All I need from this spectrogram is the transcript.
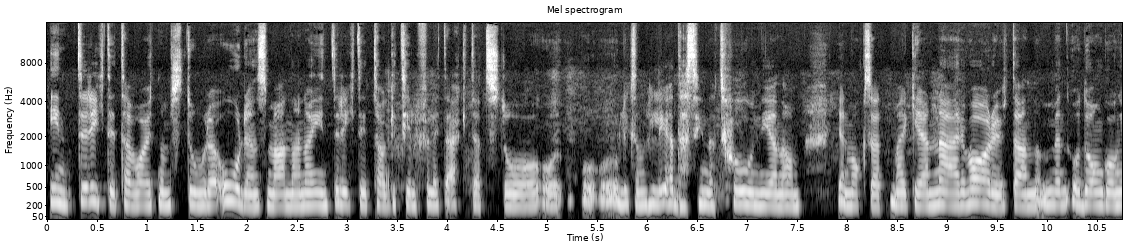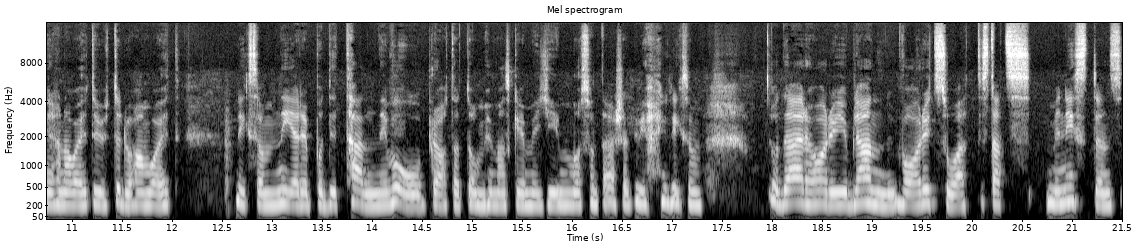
inte riktigt har varit de stora ordens man. Han har inte riktigt tagit tillfället i akt att stå och, och, och liksom leda sin nation genom, genom också att markera närvaro. Utan, men, och de gånger han har varit ute då har han varit liksom nere på detaljnivå och pratat om hur man ska göra med gym och sånt där. Så vi liksom, och där har det ju ibland varit så att statsministerns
